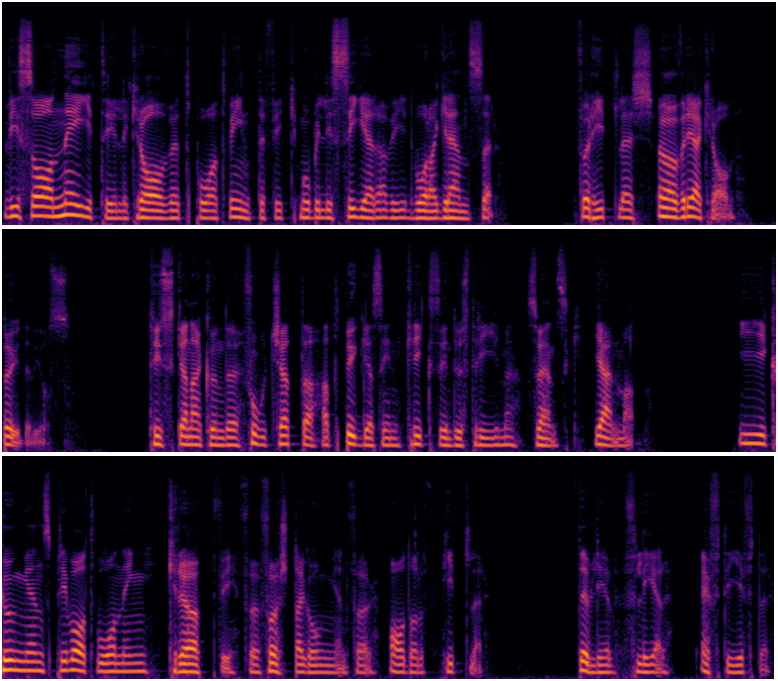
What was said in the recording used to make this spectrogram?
Vi sa nej till kravet på att vi inte fick mobilisera vid våra gränser. För Hitlers övriga krav böjde vi oss. Tyskarna kunde fortsätta att bygga sin krigsindustri med svensk järnmalm. I kungens privatvåning kröp vi för första gången för Adolf Hitler. Det blev fler eftergifter.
